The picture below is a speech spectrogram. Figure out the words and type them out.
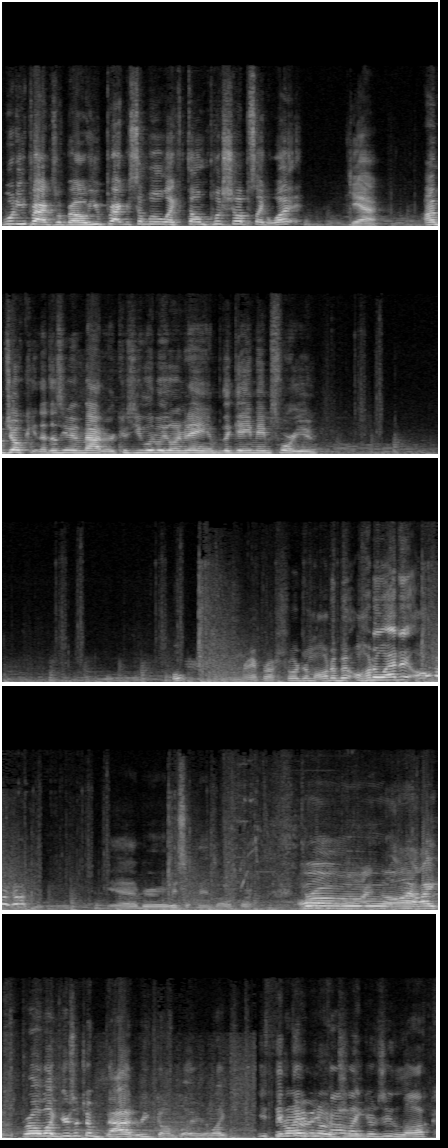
What do you practice with, bro? You practice some little like thumb push-ups, like what? Yeah. I'm joking. That doesn't even matter because you literally don't even aim. The game aims for you. Oh, ramp rush towards him, auto, auto edit. Oh my god. Yeah, bro. This man's all part. Oh Bro, my God. I, I- bro, like you're such a bad recon player. Like You think You're not the even recon OG. like gives you luck?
